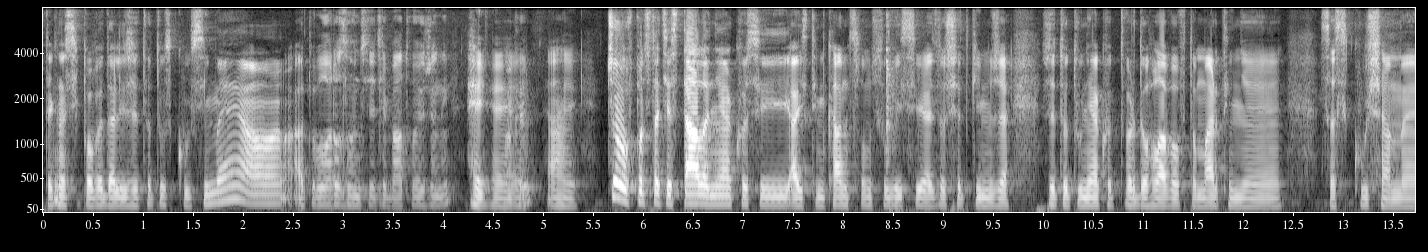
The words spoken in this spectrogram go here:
Tak sme si povedali, že to tu skúsime. A, a... To bolo rozhodnutie teba a tvojej ženy? Hej, hej, okay. hej. Čo v podstate stále nejako si aj s tým kanclom súvisí, aj so všetkým, že, že to tu nejako tvrdohlavo v tom Martine sa skúšame,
